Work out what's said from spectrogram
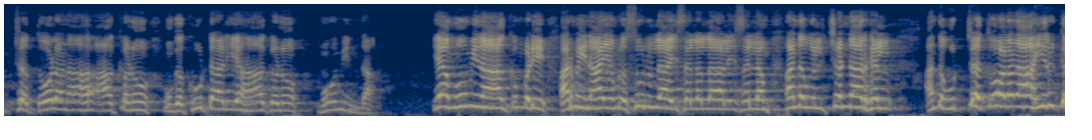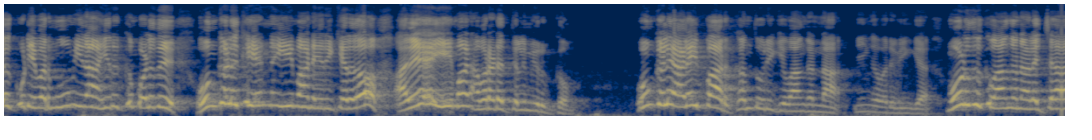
உற்ற தோழனாக ஆக்கணும் உங்கள் கூட்டாளியாக ஆக்கணும். மூமின் தான். ஏன் மூமினா ஆக்கும்படி அருமை நாயம் ரசூலுல்லாஹி சல்லா அலி செல்லம் அன்னவர்கள் சொன்னார்கள் அந்த உற்ற தோழனாக இருக்கக்கூடியவர் மூமினாக இருக்கும் பொழுது உங்களுக்கு என்ன ஈமான் இருக்கிறதோ அதே ஈமான் அவரிடத்திலும் இருக்கும். உங்களை அழைப்பார் கந்தூரிக்கு வாங்கன்னா நீங்கள் வருவீங்க முழுதுக்கு வாங்கன்னு அழைச்சா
